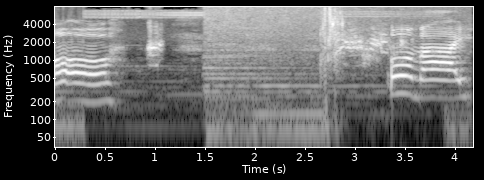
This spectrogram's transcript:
Oh. Oh my.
